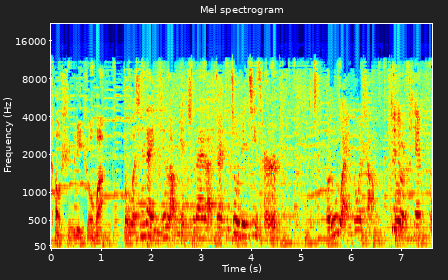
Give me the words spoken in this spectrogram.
靠实力说话。我现在已经老年痴呆了，但是就这记词儿，甭管多少，这就是天赋，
